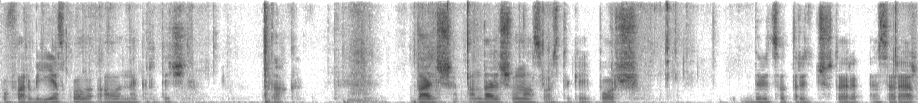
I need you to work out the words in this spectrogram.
По фарбі є сколи, але не критичні. Так. Далі. А далі у нас ось такий Porsche. 934 SRR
